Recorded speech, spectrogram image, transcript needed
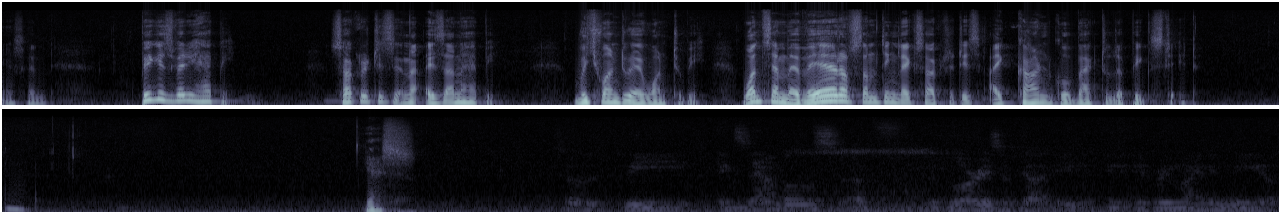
He said, Pig is very happy. Socrates is unhappy. Which one do I want to be? Once I'm aware of something like Socrates, I can't go back to the pig state. Yes. So the examples of the glories of God, it, it reminded me of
